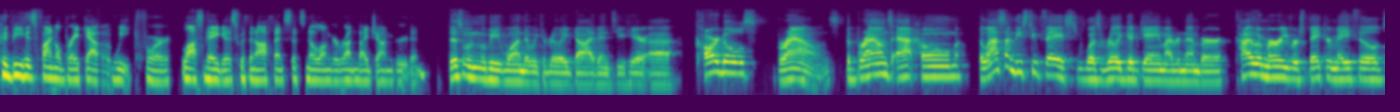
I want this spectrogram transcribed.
Could be his final breakout week for Las Vegas with an offense that that's no longer run by Jon Gruden. This one will be one that we could really dive into here. Uh, Cardinals, Browns. The Browns at home. The last time these two faced was a really good game, I remember. Kyler Murray versus Baker Mayfield,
